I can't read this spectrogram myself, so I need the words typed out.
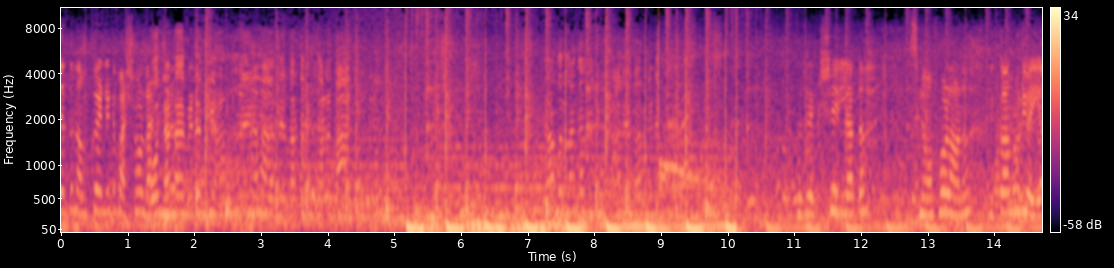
പറഞ്ഞെടുത്ത് നമുക്ക് വേണ്ടിട്ട് ഭക്ഷണം ഉണ്ടാക്കി രക്ഷയില്ലാത്ത സ്നോഫോൾ ആണ്. നിക്കാൻ കൂടി വയ്യ.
